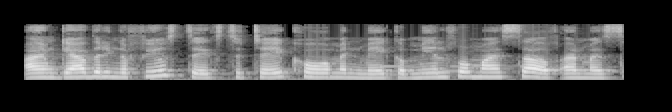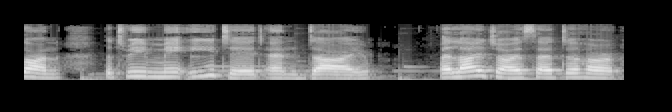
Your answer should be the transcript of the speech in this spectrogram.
I am gathering a few sticks to take home and make a meal for myself and my son, that we may eat it and die. Elijah said to her,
